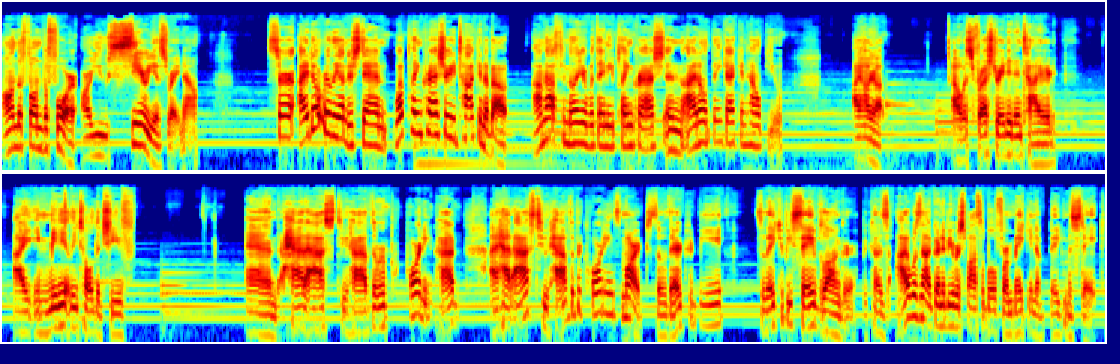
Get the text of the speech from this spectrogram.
on the phone before. Are you serious right now? Sir, I don't really understand. What plane crash are you talking about? I'm not familiar with any plane crash, and I don't think I can help you. I hung up. I was frustrated and tired. I immediately told the chief and had asked to have the recording had I had asked to have the recordings marked so there could be so they could be saved longer because I was not going to be responsible for making a big mistake.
